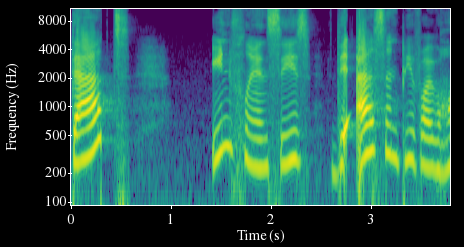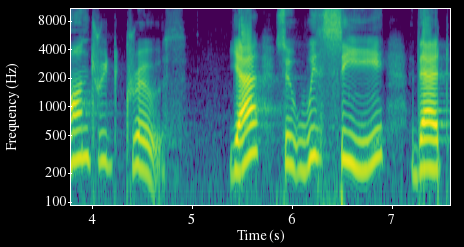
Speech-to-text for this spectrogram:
that influences the S&P 500 growth, yeah. So we see that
